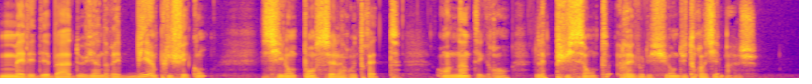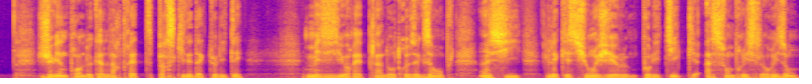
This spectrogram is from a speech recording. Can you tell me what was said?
mais les débats deviendraient bien plus féconds si l'on pensait la retraite en intégrant la puissante révolution du troisième âge. Je viens de prendre le cas de la retraite parce qu'il est d'actualité. Mais il y aurait plein d'autres exemples. Ainsi, les questions géopolitiques assombrissent l'horizon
